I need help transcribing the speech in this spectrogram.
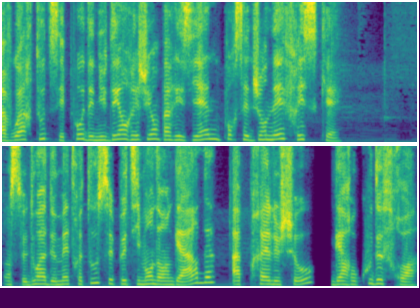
Avoir toutes ces peaux dénudées en région parisienne pour cette journée frisquet. On se doit de mettre tout ce petit monde en garde, après le show, gare au coup de froid.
